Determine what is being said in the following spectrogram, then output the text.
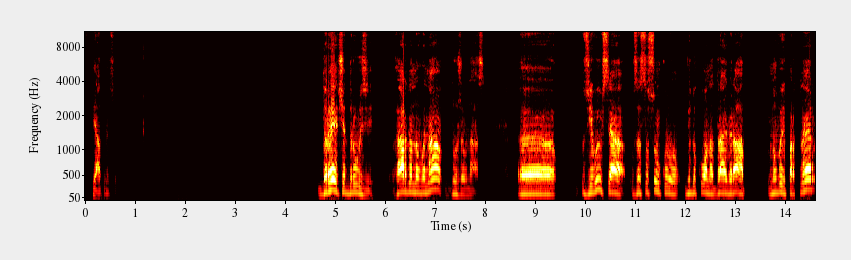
в п'ятницю. До речі, друзі, гарна новина дуже в нас. Е, з'явився в застосунку від уклона Driver App новий партнер.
